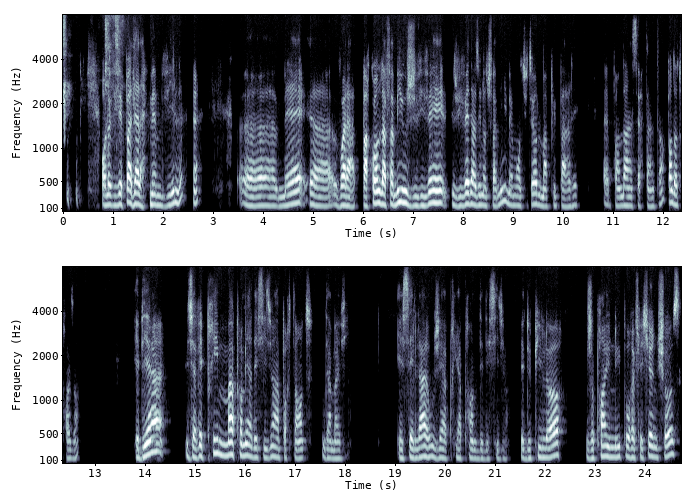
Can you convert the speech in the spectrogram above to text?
On ne vivait pas dans la même ville, euh, mais voilà. Par contre, la famille où je vivais, je vivais dans une autre famille, mais mon tuteur ne m'a plus parlé pendant un certain temps, pendant trois ans. Eh bien, j'avais pris ma première décision importante dans ma vie. Et c'est là où j'ai appris à prendre des décisions. Et depuis lors, je prends une nuit pour réfléchir à une chose.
